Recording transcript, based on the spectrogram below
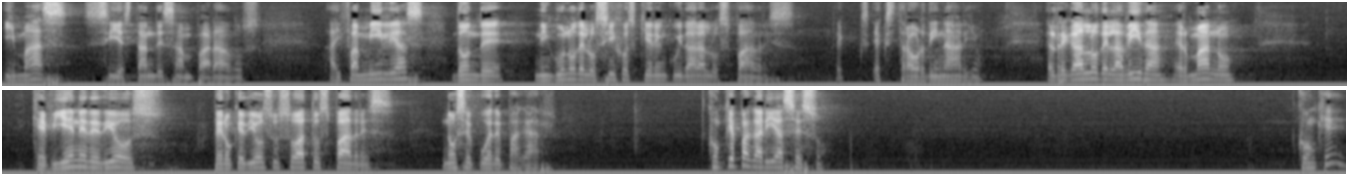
Y más si están desamparados. Hay familias donde ninguno de los hijos quieren cuidar a los padres. extraordinario. El regalo de la vida, hermano, que viene de Dios, pero que Dios usó a tus padres, no se puede pagar. ¿Con qué pagarías eso? ¿Con qué?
